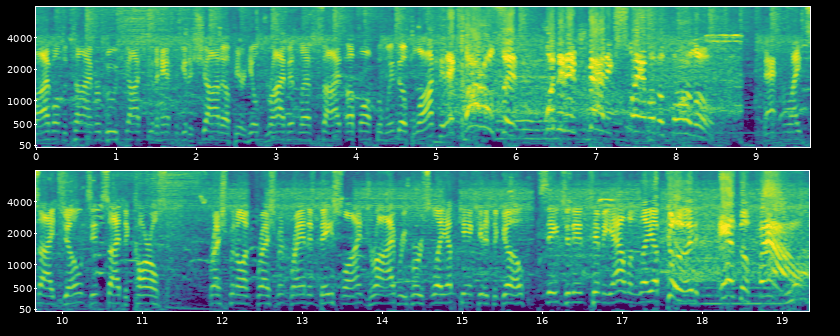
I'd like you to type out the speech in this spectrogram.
Five on the timer. Both Gach going to have to get a shot up here. He'll drive it left side, up off the window, blocked, and then Carlson with an emphatic slam on the follow. Back right side, Jones inside to Carlson. Freshman on freshman, Branden baseline, drive, reverse layup, can't get it to go. Saves it in, Timmy Allen layup, good, and the foul.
